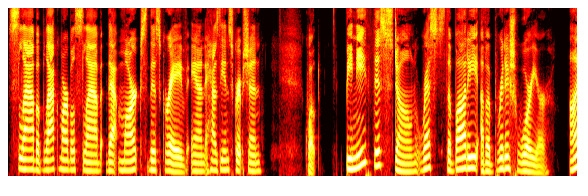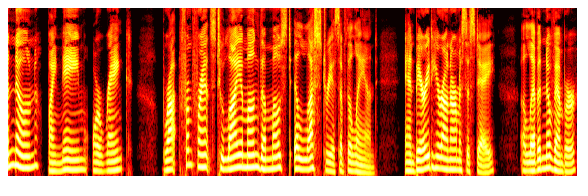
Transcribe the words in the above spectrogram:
slab, a black marble slab that marks this grave and has the inscription, quote, Beneath this stone rests the body of a British warrior, unknown by name or rank, brought from France to lie among the most illustrious of the land, and buried here on Armistice Day, 11 November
